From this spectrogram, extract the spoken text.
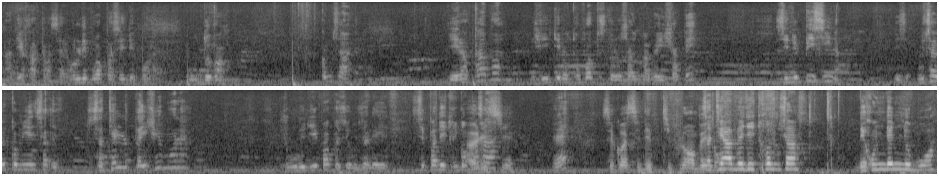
On a des ratasses. On les voit passer des fois là. Ou devant. Comme ça. Et la cave, j'y étais l'autre fois parce que le chat m'avait échappé. C'est une piscine. Vous savez combien ça, ça tient le paye chez moi là? Je vous le dis pas parce que vous allez. C'est pas des trucs comme ça. Allez-y. Hein? C'est quoi C'est des petits plots en ça béton tient avec des comme ça. Des rondelles de bois.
